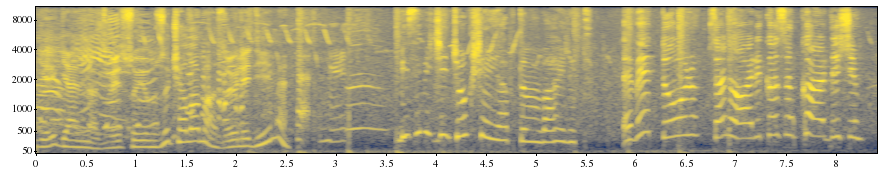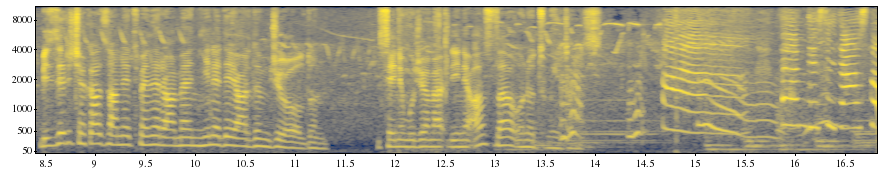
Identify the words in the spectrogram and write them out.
daha geri gelmez ve suyumuzu çalamaz öyle değil mi? Bizim için çok şey yaptın Violet. Evet doğru. Sen harikasın kardeşim. Bizleri çakal zannetmene rağmen yine de yardımcı oldun. Senin bu cömertliğini asla unutmayacağız. Ben de seni asla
